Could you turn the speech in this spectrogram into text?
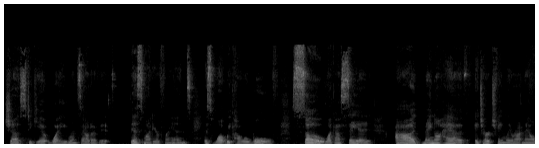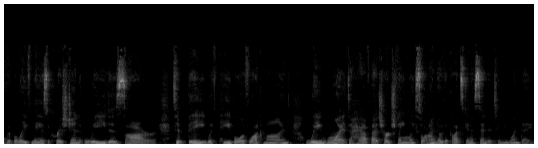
just to get what he wants out of it. This, my dear friends, is what we call a wolf. So, like I said, I may not have a church family right now, but believe me, as a Christian, we desire to be with people of like mind. We want to have that church family. So I know that God's going to send it to me one day.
